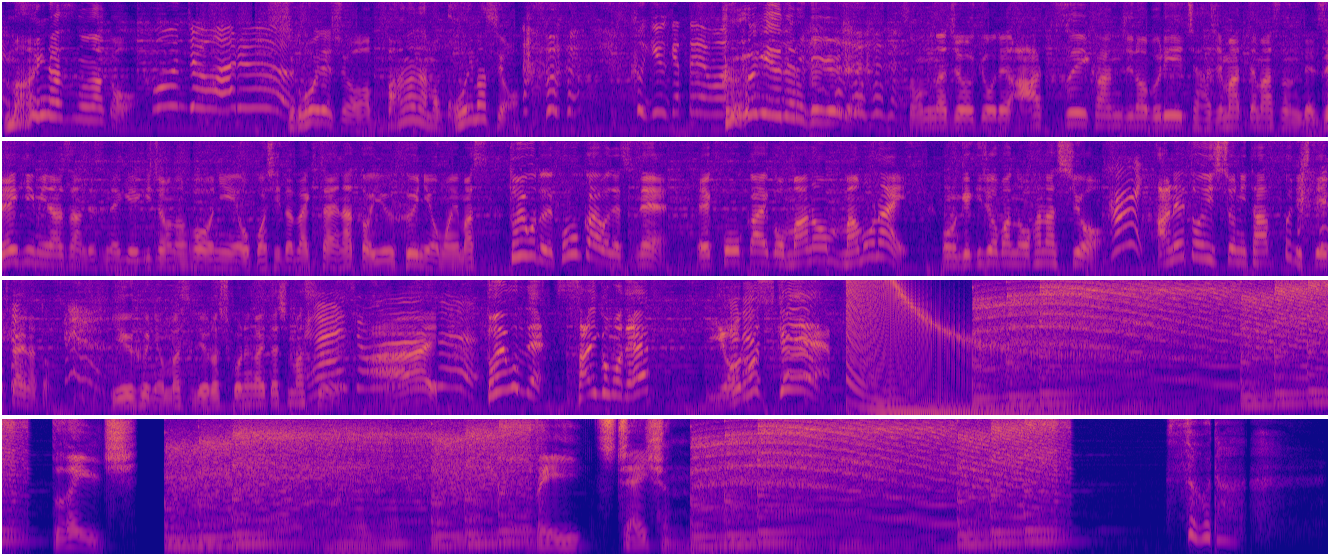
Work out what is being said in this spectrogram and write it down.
すマイナスの中を。ごい根性ある。すごいでしょ？バナナも凍いますよ。釘受けてます釘打てる釘打てる。そんな状況で熱い感じのブリーチ始まってますんでぜひ皆さんですね劇場の方にお越しいただきたいなというふうに思います。ということで今回はですねえ公開後間の間もないこの劇場版のお話を、姉と一緒にたっぷりしていきたいなというふうに思いますのでよろしくお願いいたします。お願いします。はい。ということで最後までよろしく! Bleach. V Station そうだ。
